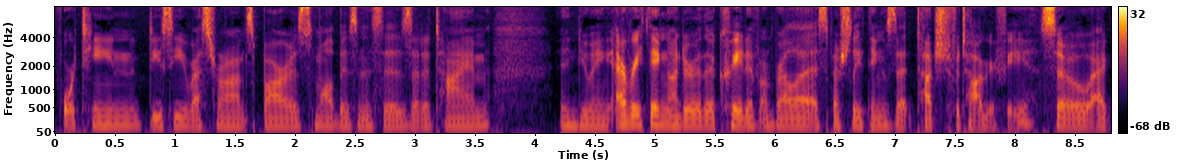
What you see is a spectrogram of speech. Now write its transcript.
14 DC restaurants, bars, small businesses at a time and doing everything under the creative umbrella, especially things that touched photography. So I'd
